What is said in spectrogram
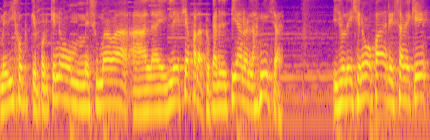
me dijo que por qué no me sumaba a la iglesia para tocar el piano en las misas. Y yo le dije, no, padre, ¿sabe qué?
